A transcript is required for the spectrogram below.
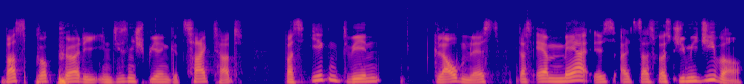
was Brock Purdy in diesen Spielen gezeigt hat, was irgendwen glauben lässt, dass er mehr ist als das, was Jimmy G war.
